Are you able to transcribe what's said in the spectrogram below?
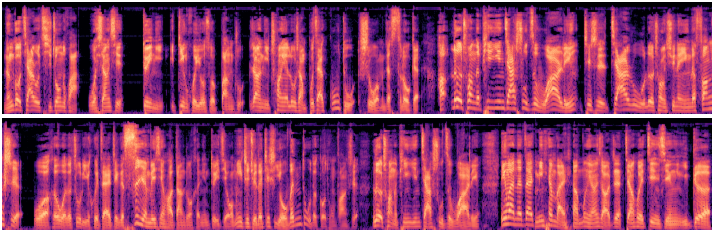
能够加入其中的话，我相信。对你一定会有所帮助，让你创业路上不再孤独，是我们的 slogan。好，乐创的拼音加数字五二零，这是加入乐创训练营的方式。我和我的助理会在这个私人微信号当中和您对接。我们一直觉得这是有温度的沟通方式。乐创的拼音加数字五二零。另外呢，在明天晚上，梦阳小镇将会进行一个。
